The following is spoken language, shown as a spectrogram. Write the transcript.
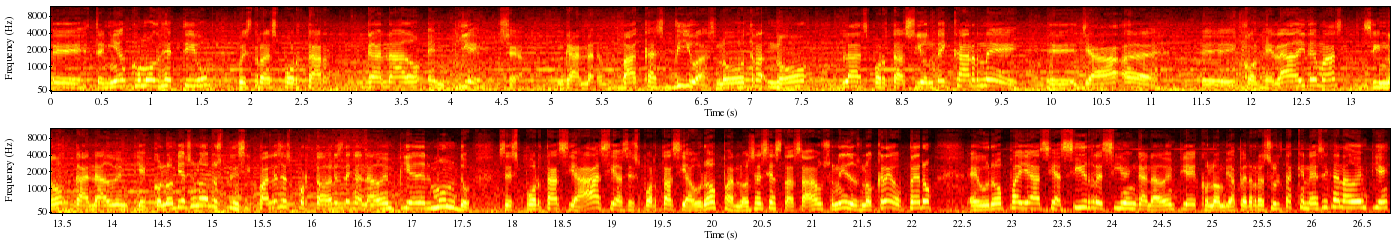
eh, tenían como objetivo pues transportar ganado en pie, o sea, vacas vivas, no, otra, no la exportación de carne eh, ya eh, eh, congelada y demás, sino ganado en pie. Colombia es uno de los principales exportadores de ganado en pie del mundo. Se exporta hacia Asia, se exporta hacia Europa, no sé si hasta Estados Unidos, no creo, pero Europa y Asia sí reciben ganado en pie de Colombia. Pero resulta que en ese ganado en pie,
